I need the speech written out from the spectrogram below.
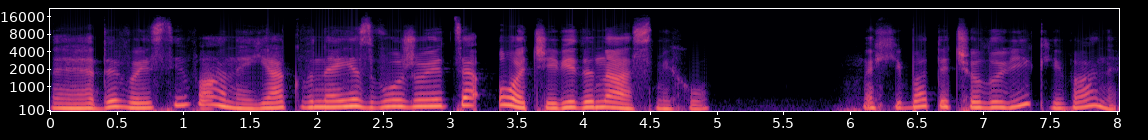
Е, дивись, Іване, як в неї звужуються очі від насміху. А хіба ти чоловік, Іване?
